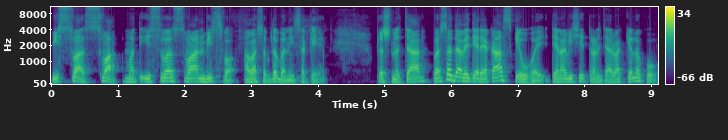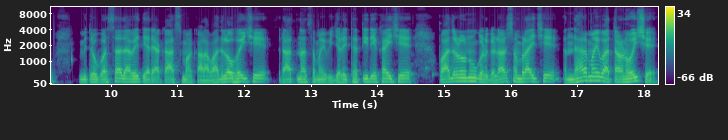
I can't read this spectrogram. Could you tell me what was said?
વિશ્વાસ સ્વમાંથી ઈશ્વર, સ્વાન, વિશ્વ આવા શબ્દ બની શકે. પ્રશ્ન ચાર, વરસાદ આવે ત્યારે આકાશ કેવું હોય? તેના વિશે ત્રણ ચાર વાક્ય લખો. મિત્રો, વરસાદ આવે ત્યારે આકાશમાં કાળા વાદળો હોય છે. રાતના સમય વીજળી થતી દેખાય છે. વાદળોનું ગડગડાટ સંભળાય છે. અંધારમય વાતાવરણ હોય છે.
